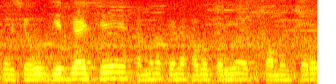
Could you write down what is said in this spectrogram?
તો સેવ ગીત ગાય છે તમને કોઈને ખબર પડી હોય તો કોમેન્ટ કરો.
